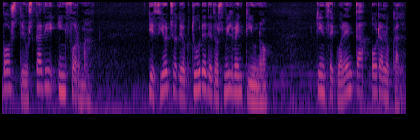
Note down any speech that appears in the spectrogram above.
Voz de Euskadi informa. 18 de octubre de 2021, 15.40 hora local.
